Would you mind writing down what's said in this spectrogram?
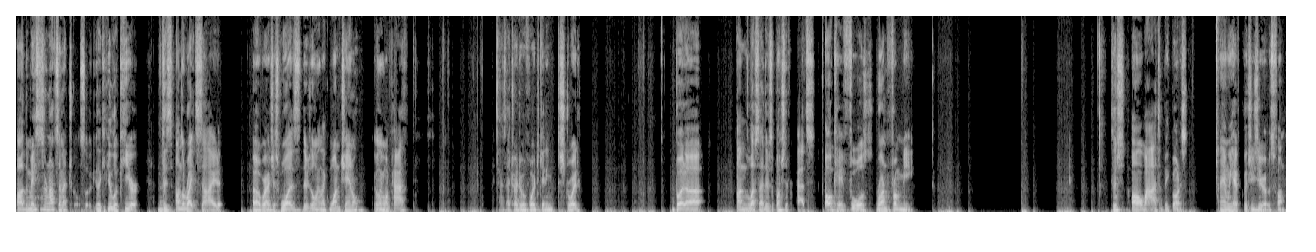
uh, the mazes are not symmetrical. So, like, if you look here, this on the right side, uh, where I just was, there's only like one channel, only one path, as I try to avoid getting destroyed. But uh, on the left side, there's a bunch of different paths. Okay, fools, run from me. Oh wow, that's a big bonus. And we have glitchy zeros, fun.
